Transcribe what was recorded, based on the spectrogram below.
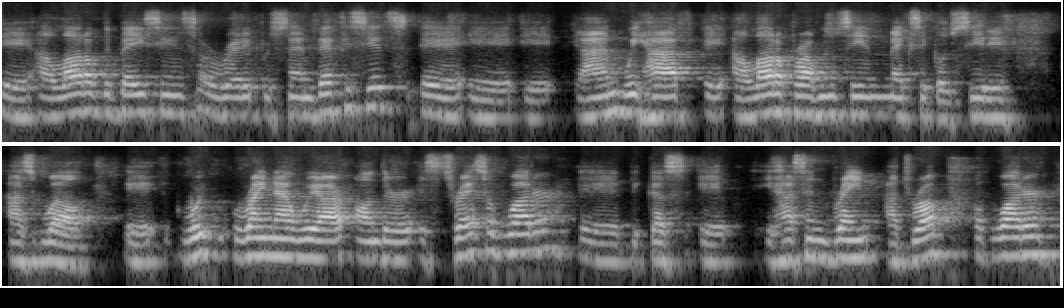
uh, a lot of the basins already present deficits and we have a lot of problems in mexico city as well. Uh, right now we are under stress of water uh, because it, hasn't rained a drop of water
